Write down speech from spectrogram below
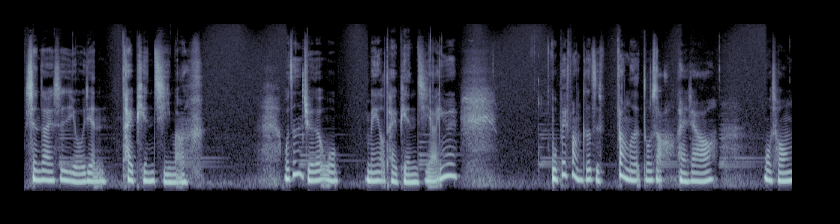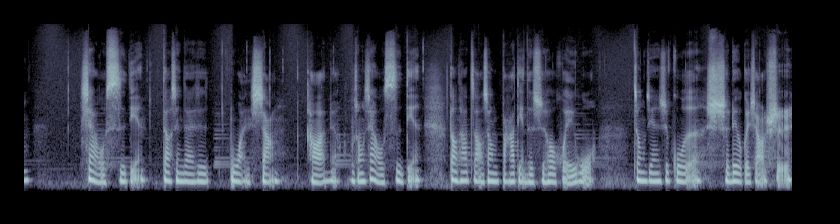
现在是有一点太偏激吗？我真的觉得我没有太偏激啊，因为我被放鸽子放了多少？看一下哦，我从下午四点到现在是晚上，好啊，没有，我从下午四点到他早上八点的时候回我，中间是过了十六个小时。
